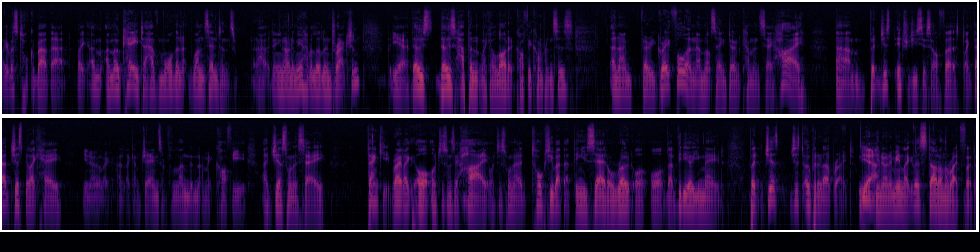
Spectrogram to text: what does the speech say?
Like, let's talk about that. Like, I'm I'm okay to have more than one sentence. uh, You know what I mean? Have a little interaction. But yeah, those those happen like a lot at coffee conferences, and I'm very grateful. And I'm not saying don't come and say hi, um, but just introduce yourself first. Like that. Just be like, hey, you know, like I- like I'm James, I'm from London, I make coffee. I just want to say thank you, right? Like, or, or just want to say hi, or just want to talk to you about that thing you said or wrote or, or that video you made. But just just open it up right. Yeah. You know what I mean? Like, let's start on the right foot.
